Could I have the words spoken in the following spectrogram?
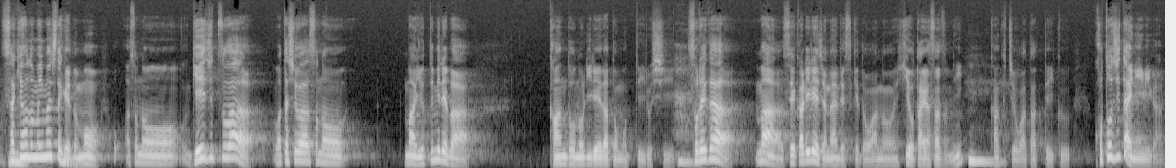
うん、先ほども言いましたけれども、うん、その芸術は私はそのまあ言ってみれば感動のリレーだと思っているし、はい、それがまあ聖火リレーじゃないですけどあの火を絶やさずに各地を渡っていくこと自体に意味がある。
